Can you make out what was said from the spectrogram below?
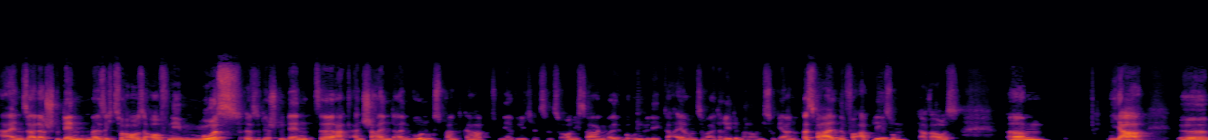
einen seiner Studenten bei sich zu Hause aufnehmen muss. Also der Student äh, hat anscheinend einen Wohnungsbrand gehabt. Mehr will ich jetzt dazu auch nicht sagen, weil über ungelegte Eier und so weiter redet man auch nicht so gerne. Das war halt eine Vorablesung daraus. Ähm, ja, äh,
